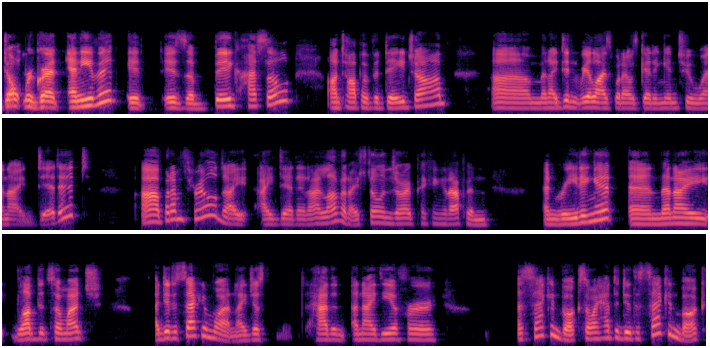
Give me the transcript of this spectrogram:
don't regret any of it. It is a big hustle on top of a day job. Um, and I didn't realize what I was getting into when I did it. Uh, but I'm thrilled I, I did it. I love it. I still enjoy picking it up and and reading it. And then I loved it so much. I did a second one. I just had an, an idea for a second book. So I had to do the second book.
